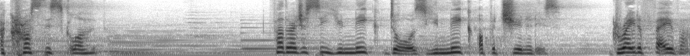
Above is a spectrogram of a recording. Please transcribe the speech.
across this globe. Father, I just see unique doors, unique opportunities, greater favor.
